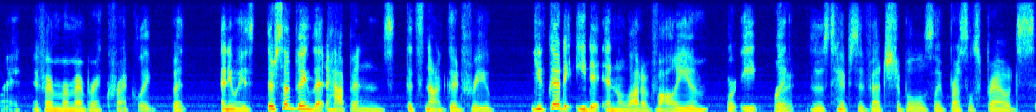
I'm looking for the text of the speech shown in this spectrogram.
way, if I'm remembering correctly. But anyways, there's something that happens that's not good for you. You've got to eat it in a lot of volume, or eat Right. like those types of vegetables, like Brussels sprouts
